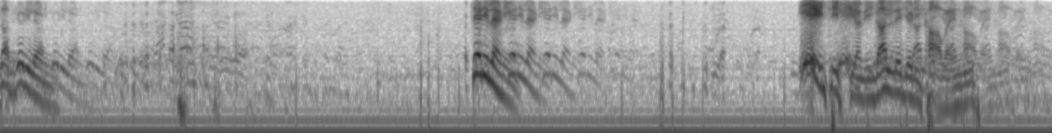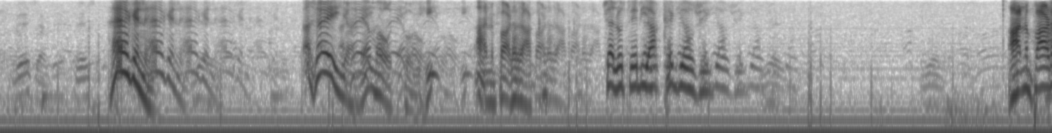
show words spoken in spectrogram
دس کیڑی لینی کیڑی لینی؟ یہ چیشیاں دی گل ہے جڑی کھا ویندی ہے کہ نہیں? اچھا، ہی جانے موت ان پڑھ رکھ چلو، تیری اکھ جو سی ان پڑھ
